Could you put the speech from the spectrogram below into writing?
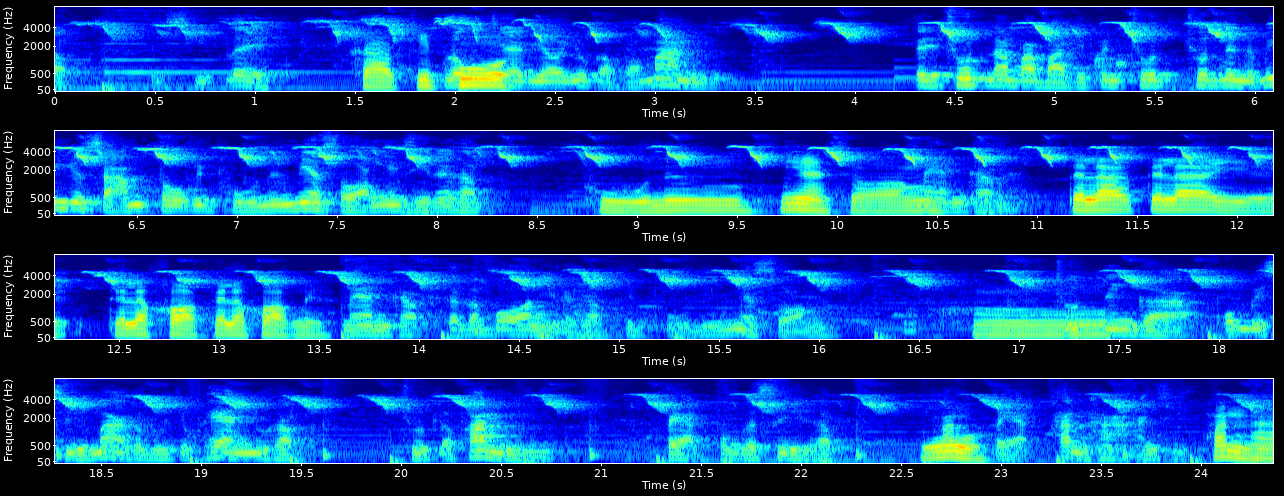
ครับเป็นสิบเลยครับชิปลงคู่ เทียเดียวอยู่กับประมาณ เป็นชุดนะบาบาทเป็นชุดชุดหนึ่งก็มีอยู่สามตัวเป็นผูหนึ่งเนี่ยสองยังสี่นะครับ ผูหนึ่งเนี่ยสองแมนครับ แต่ละแต่ละแต่ละขอกแต่ละขอกเนี่ยแมนครับแต่ละบอนี่แหละครับ เป็นผูหนึ่งเนี่ยสองอ๋อชุดหนึ่งก็ผมไปซื้อมากก็ดูจะแพงอยู่ครับ ชุดละพัน แปดผมก็ซื้อครับโอ้ พันแปดพันหาสิพันห้า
